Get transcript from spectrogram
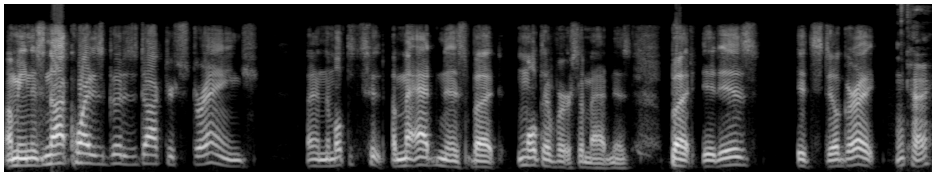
I mean, it's not quite as good as Doctor Strange and the multitude of madness, but multiverse of madness. But it is, it's still great. Okay.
